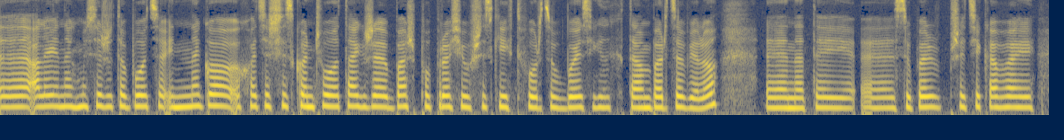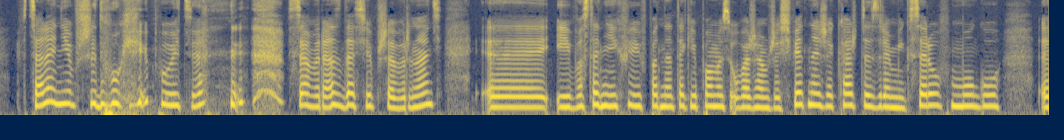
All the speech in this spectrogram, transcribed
y, ale jednak myślę, że to było co innego, chociaż się skończyło tak, że Basz poprosił wszystkich twórców, bo jest ich tam bardzo wielu, y, na tej super przeciekawej wcale nie przy długiej płycie. w sam raz da się przebrnąć. Yy, I w ostatniej chwili wpadł na taki pomysł, uważam, że świetny, że każdy z remikserów mógł yy,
